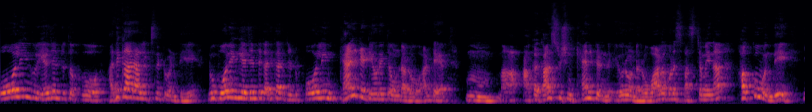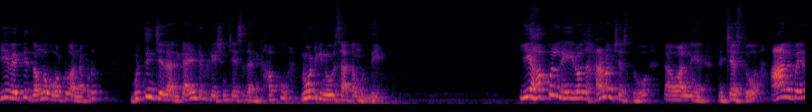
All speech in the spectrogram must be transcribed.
పోలింగ్ ఏజెంట్లతో అధికారాలు ఇచ్చినటువంటి నువ్వు పోలింగ్ ఏజెంట్కి అధికారం ఇచ్చినట్టు పోలింగ్ క్యాండిడేట్ ఎవరైతే ఉండారో అంటే అక్కడ కాన్స్టిట్యూషన్ క్యాండిడేట్ ఎవరు ఉండారో వాళ్ళకు కూడా స్పష్టమైన హక్కు ఉంది. ఈ వ్యక్తి దొంగ ఓటు అన్నప్పుడు గుర్తించేదానికి ఐడెంటిఫికేషన్ చేసేదానికి హక్కు నూటికి నూరు శాతం ఉంది. ఈ హక్కుల్ని ఈరోజు హరణం చేస్తూ వాళ్ళని చేస్తూ ఆమె పైన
